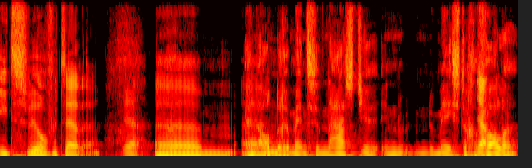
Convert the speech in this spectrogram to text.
iets wil vertellen. Ja. Ehm, En eh, andere mensen naast je, in de meeste Ja, gevallen.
